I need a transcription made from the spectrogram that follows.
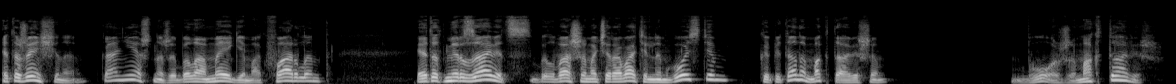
Эта женщина, конечно же, была Мэгги Макфарленд. Этот мерзавец был вашим очаровательным гостем, капитаном Мактавишем. Боже, Мактавиш!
